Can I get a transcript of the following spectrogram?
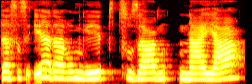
dass es eher darum geht zu sagen, na ja,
